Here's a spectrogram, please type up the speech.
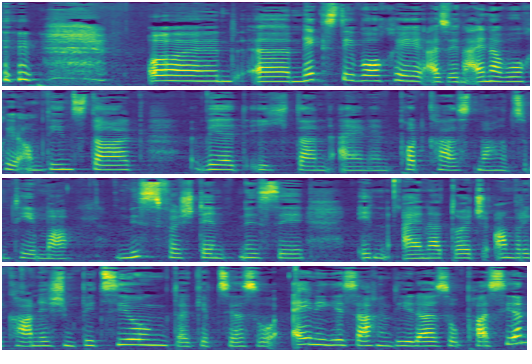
Und äh, nächste Woche, also in einer Woche am Dienstag, werde ich dann einen Podcast machen zum Thema Missverständnisse in einer deutsch-amerikanischen Beziehung. Da gibt es ja so einige Sachen, die da so passieren.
